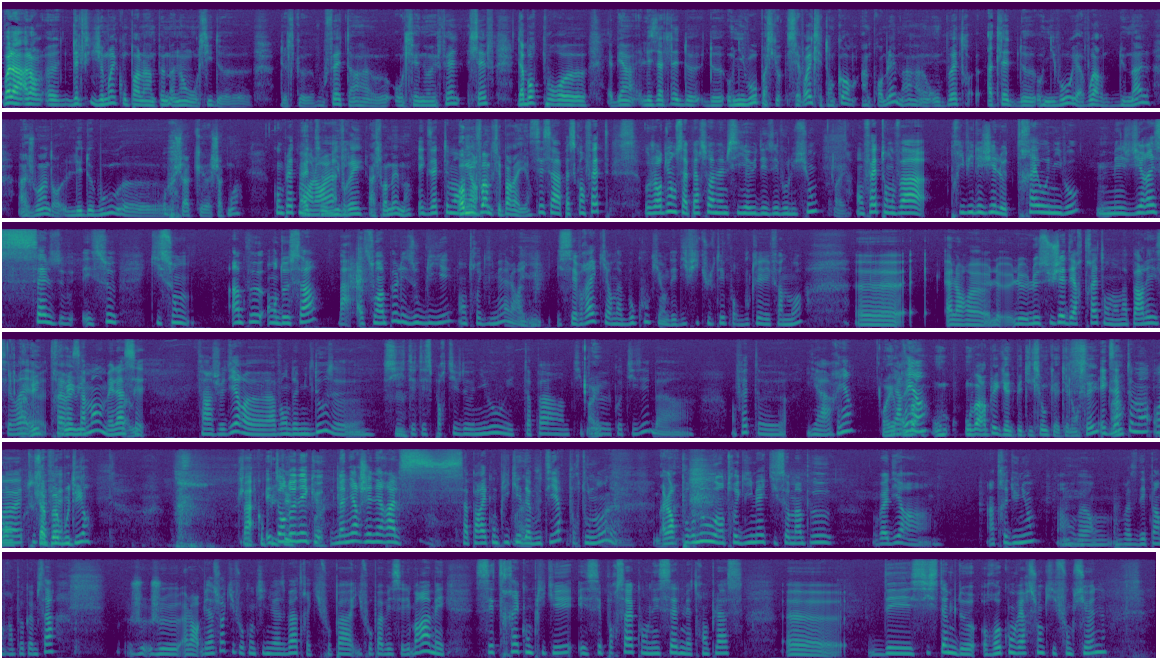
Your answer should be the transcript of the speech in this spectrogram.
Voilà, alors euh, Delphine, j'aimerais qu'on parle un peu maintenant aussi de, de ce que vous faites hein, au CNOFF. D'abord pour euh, eh bien, les athlètes de, de haut niveau, parce que c'est vrai que c'est encore un problème. hein. On peut être athlète de haut niveau et avoir du mal à joindre les deux bouts euh, chaque, chaque mois. Complètement. Être Alors là, livré à soi-même. hein. exactement. Homme ou femme, c'est pareil. hein. C'est ça, parce qu'en fait, aujourd'hui, on s'aperçoit, même s'il y a eu des évolutions, Ouais. en fait, on va privilégier le très haut niveau, Mm. mais je dirais celles et ceux qui sont un peu en deçà, bah, elles sont un peu les oubliées, entre guillemets. Alors, Mm. c'est vrai qu'il y en a beaucoup qui ont des difficultés pour boucler les fins de mois. Euh, alors, euh, le, le- le sujet des retraites, on en a parlé, c'est vrai, Ah oui, euh, très ah oui. récemment, mais là, Bah c'est. Enfin, je veux dire, euh, avant 2012, euh, si Mm. tu étais sportif de haut niveau et que tu n'as pas un petit peu cotisé, bah, en fait, il n'y a rien. Ouais, a on rien. Va, on, on va rappeler qu'il y a une pétition qui a été lancée. hein. Exactement, ouais, Bon, ouais, tout ça à peut fait. aboutir? Bah, étant donné que, de manière générale, ça paraît compliqué d'aboutir pour tout le monde. Bah, Alors pour nous, entre guillemets, qui sommes un peu, on va dire, un, un trait d'union, hein, on, Mhm. va, on, va se dépeindre un peu comme ça. Je, je- alors bien sûr qu'il faut continuer à se battre et qu'il ne faut, pas- il faut pas baisser les bras, mais c'est très compliqué et c'est pour ça qu'on essaie de mettre en place euh, des systèmes de reconversion qui fonctionnent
